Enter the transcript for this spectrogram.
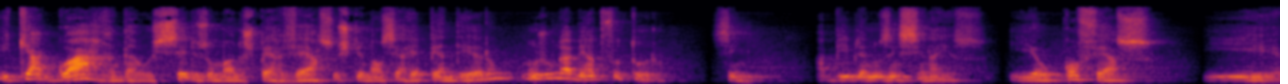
e que aguarda os seres humanos perversos que não se arrependeram um julgamento futuro. Sim, a Bíblia nos ensina isso. E eu confesso e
